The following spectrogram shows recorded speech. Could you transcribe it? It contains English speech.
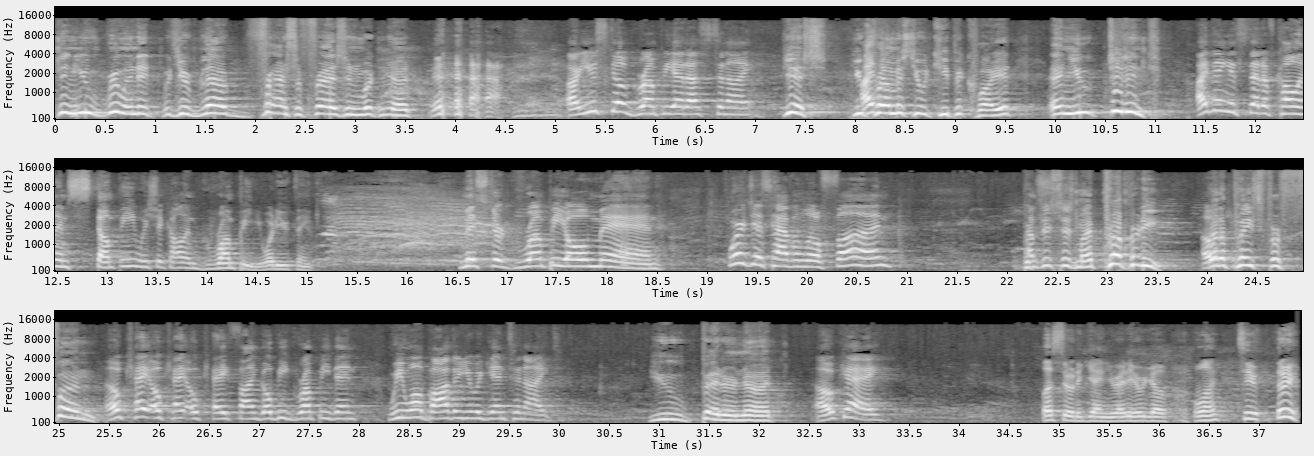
Then you ruined it with your loud frassafras and whatnot. Are you still grumpy at us tonight? Yes, you I- promised you would keep it quiet, and you didn't. I think instead of calling him Stumpy, we should call him Grumpy. What do you think? Mr. Grumpy Old Man. We're just having a little fun. But this is my property, not a place for fun. Okay, okay, okay, fine. Go be grumpy then. We won't bother you again tonight. You better not. Okay. Let's do it again. You ready? Here we go. One, two, three.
